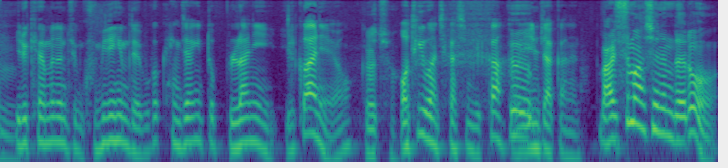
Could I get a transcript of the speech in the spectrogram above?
음. 이렇게 하면은 지금 국민의힘 대부가 굉장히 또 분란이 일 거 아니에요. 그렇죠. 어떻게 관측하십니까? 그 임 작가는. 말씀하시는 대로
